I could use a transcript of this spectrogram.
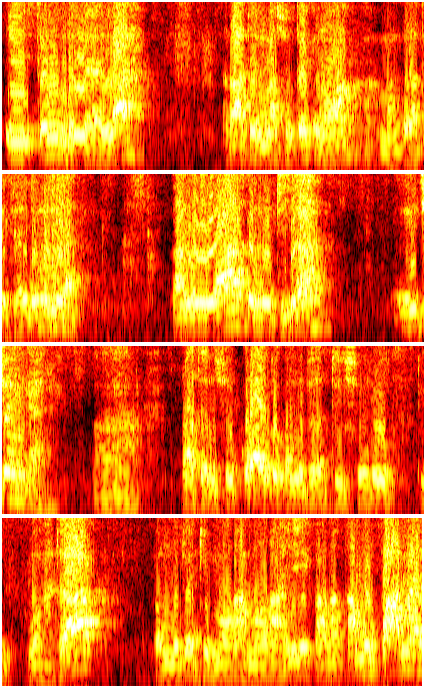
Itu melalah Raden Masutekno Mangkuratiga ini melihat. Nah, melihat kemudian ini nah, Raden Sukro itu kemudian disuruh di, menghadap kemudian dimarah-marahi karena kamu pamer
